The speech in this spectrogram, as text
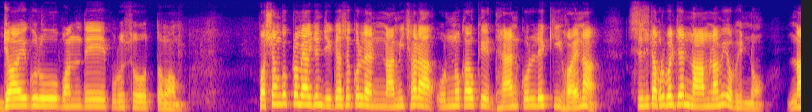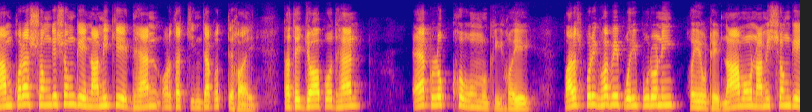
জয় গুরু, বন্দে পুরুষোত্তমম। প্রসঙ্গক্রমে একজন জিজ্ঞাসা করলেন, নামি ছাড়া অন্য কাউকে ধ্যান করলে কি হয় না? শ্রী ঠাকুর বলছেন, নাম নামই অভিন্ন। নাম করার সঙ্গে সঙ্গে নামীকে ধ্যান অর্থাৎ চিন্তা করতে হয়। তাতে জপ ও ধ্যান এক লক্ষ্যমুখী হয়ে, পারস্পরিকভাবে পরিপূরণী হয়ে ওঠে। নাম ও নামীর সঙ্গে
